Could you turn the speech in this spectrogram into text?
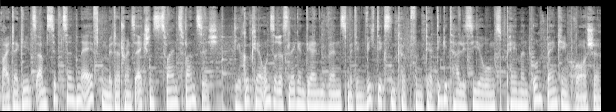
Weiter geht's am 17.11. mit der Transactions 22, die Rückkehr unseres legendären Events mit den wichtigsten Köpfen der Digitalisierungs-, Payment- und Banking-Branche.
